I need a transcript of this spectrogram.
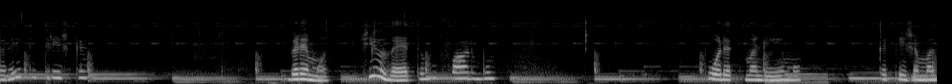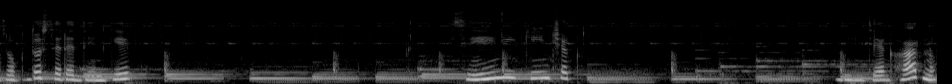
Повторити трішки. Беремо фіолетову фарбу, поряд малюємо такий же мазок до серединки, синій кінчик. Дивіться, як гарно.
